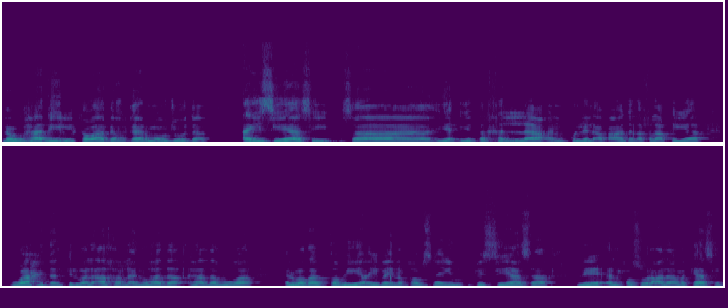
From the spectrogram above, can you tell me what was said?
لو هذه الكوابح غير موجودة أي سياسي سيتخلى عن كل الأبعاد الأخلاقية واحدا تلو الآخر لأنه هذا هذا هو الوضع الطبيعي بين قوسين في السياسة للحصول على مكاسب.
